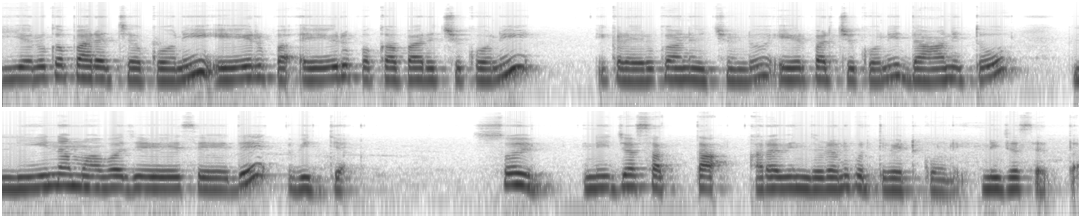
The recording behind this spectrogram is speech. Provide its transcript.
ఎరుకపరచుకొని ఏరు ఏరుపకపరుచుకొని ఇక్కడ ఎరుకని ఇచ్చిండు ఏర్పరచుకొని దానితో లీనమవజేసేదే విద్య. సో నిజసత్తా అరవిందుడు అని గుర్తుపెట్టుకోండి. నిజసత్తా.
